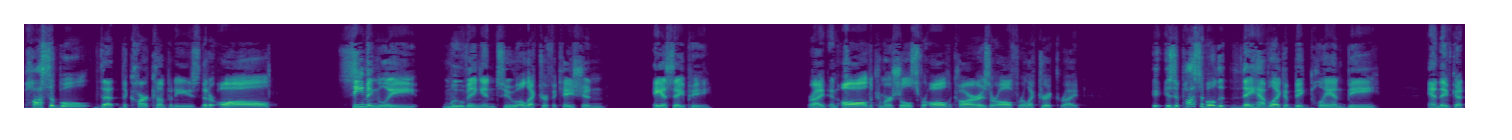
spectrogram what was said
possible that the car companies that are all seemingly moving into electrification ASAP, right? And all the commercials for all the cars are all for electric, right? Is it possible that they have like a big plan B and they've got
